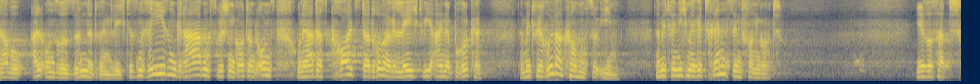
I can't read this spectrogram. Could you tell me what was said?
da wo all unsere Sünde drin liegt. Es ist ein Riesengraben zwischen Gott und uns und er hat das Kreuz darüber gelegt wie eine Brücke, damit wir rüberkommen zu ihm, damit wir nicht mehr getrennt sind von Gott. Jesus hat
